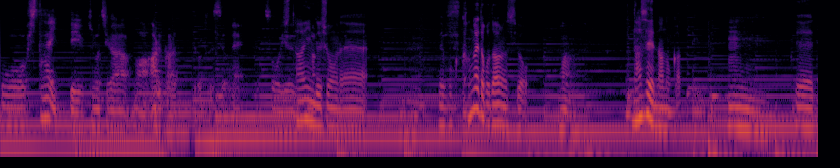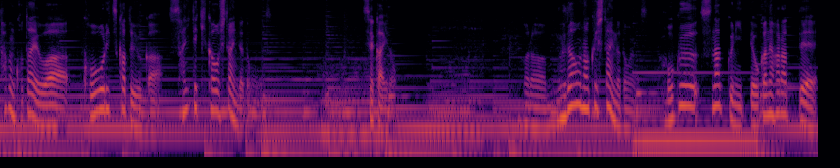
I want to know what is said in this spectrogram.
こうしたいっていう気持ちが、まあ、あるからってことですよね。そういう。したいんでしょうね。で、僕考えたことあるんですよ。なぜなのかっていう。うん。で、多分答えは効率化というか最適化をしたいんだと思います。世界の。だから無駄をなくしたいんだと思います。僕、スナックに行ってお金払って、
